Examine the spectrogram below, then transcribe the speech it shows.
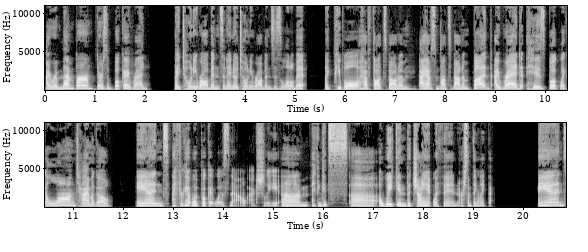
I remember there was a book I read by Tony Robbins, and I know Tony Robbins is a little bit like people have thoughts about him. I have some thoughts about him, but I read his book like a long time ago. And I forget what book it was now, actually. Um, I think it's, uh, Awaken the Giant Within or something like that. And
